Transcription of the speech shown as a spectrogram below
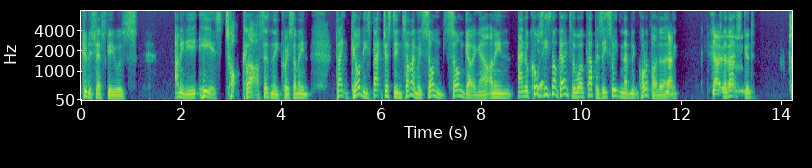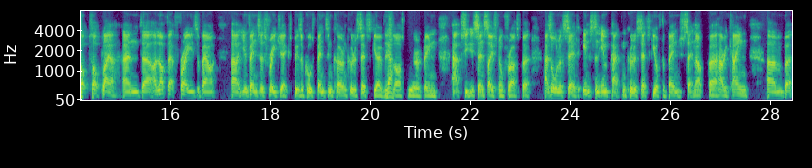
Kulusevski was. I mean, he, he is top class, isn't he, Chris? I mean, thank God he's back just in time with Son Son going out. I mean, and of course he's not going to the World Cup, is he? Sweden haven't qualified, I don't No. think. No, So that's um, good. top top player, and uh, I love that phrase about uh, Juventus rejects because, of course, Bentancur and Kulusevski over this Yeah. last year have been absolutely sensational for us. But as Orla said, instant impact from Kulusevski off the bench, setting up uh, Harry Kane. Um, but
